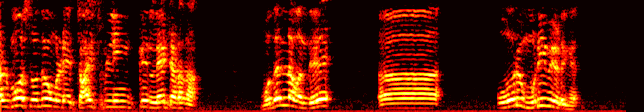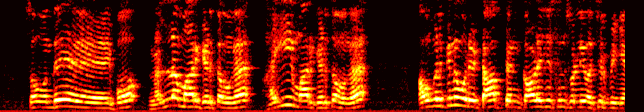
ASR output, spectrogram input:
ஆல்மோஸ்ட் வந்து உங்களுடைய சாய்ஸ் ஃபில்லிங்க்கு ரிலேட்டடாக தான். முதல்ல வந்து ஒரு முடிவு எடுங்க. ஸோ வந்து இப்போ நல்ல மார்க் எடுத்தவங்க ஹை மார்க் எடுத்தவங்க அவங்களுக்குன்னு ஒரு டாப் டென் காலேஜஸ்ன்னு சொல்லி வச்சுருப்பீங்க.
